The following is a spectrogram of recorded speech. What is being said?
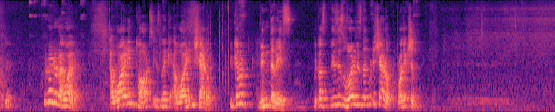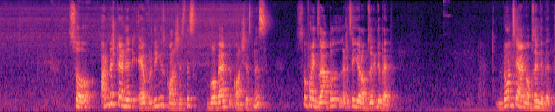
Okay? You don't have to avoid. Avoiding thoughts is like avoiding shadow. You cannot win the race because this is world is nothing but a shadow, projection. So understand that everything is consciousness. Go back to consciousness. So for example, let us say you are observing the breath. Don't say I am observing the breath.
